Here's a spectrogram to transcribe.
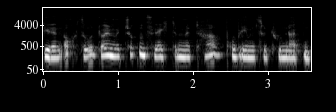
die dann auch so doll mit Schuppenflechte, mit Haarproblemen zu tun hatten.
